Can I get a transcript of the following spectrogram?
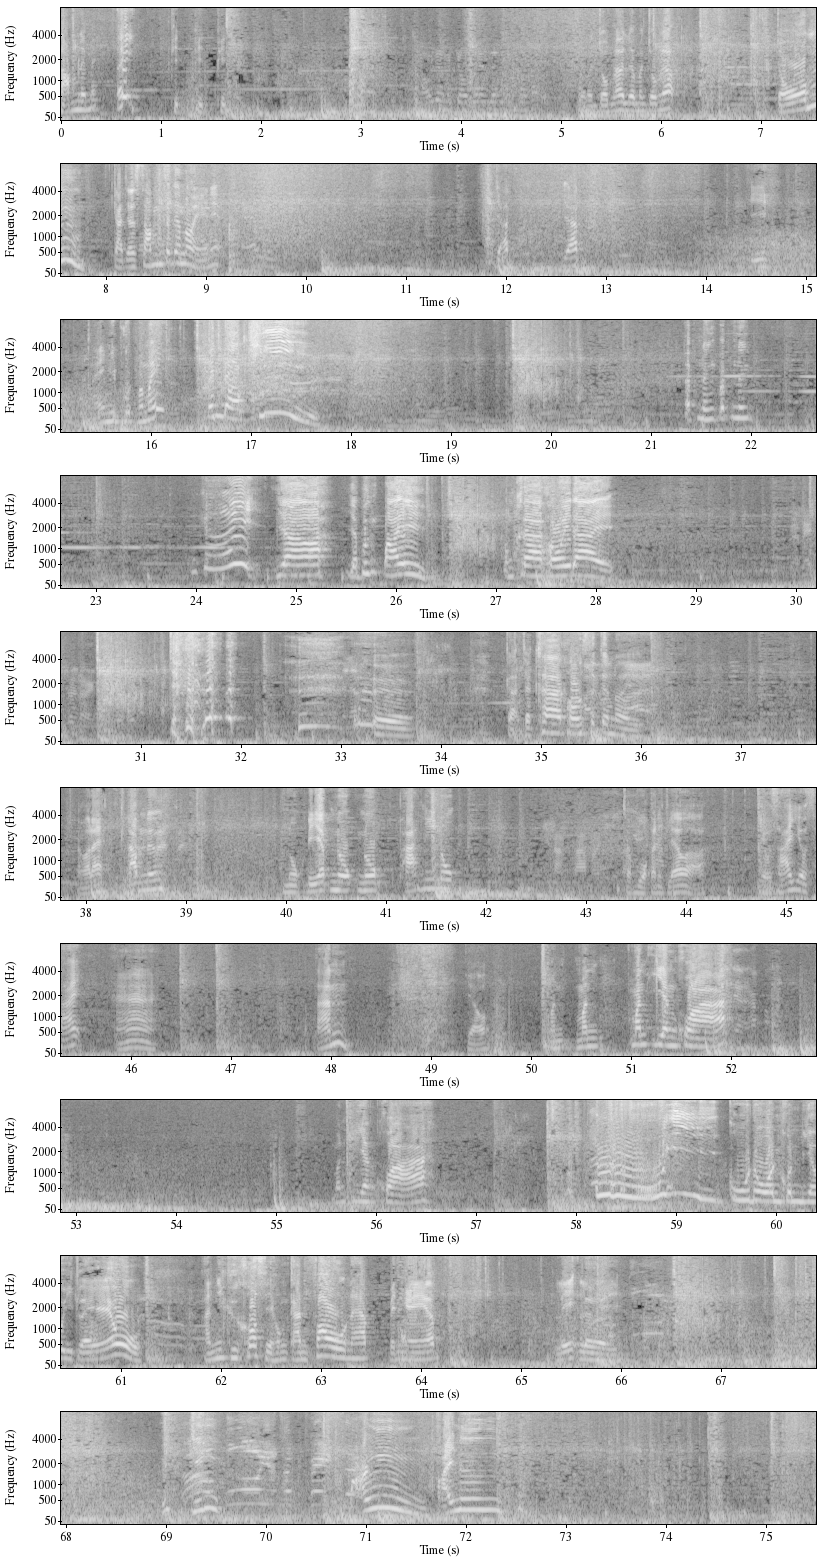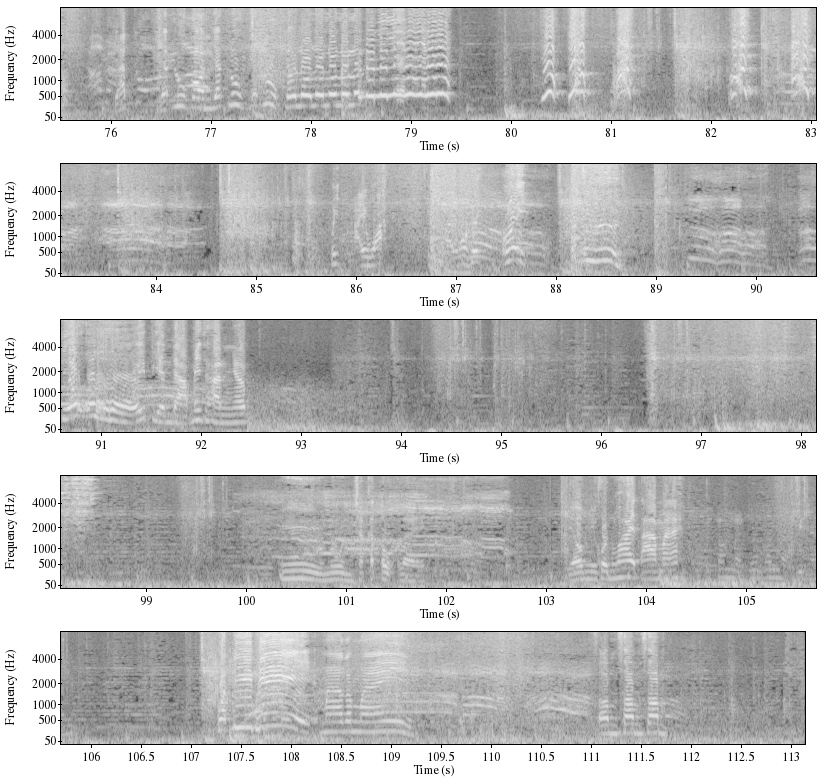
ซ้ำเลยไหมเอ้ย ผิดผิดผิดเรือมันจมแล้ว เรือมันจมแล้วจม จมกะจะซ้ำสักหน่อยอันเนี่ยยัดยัดอีไหนมีผุดมาไหมเป็นดอกขี้แป๊บหนึ่งแป๊บหนึ่งเฮ้ยอย่า อย่าพิ่งไปต้องฆ่าเขาให้ได้เออกะจะฆ่าเขาสักหน่อย เอาละอีกลำหนึ่งหนุกเดียบหนุกหนุกพาร์ทนี้หนุกจะบวกกันอีกแล้วเหรอเดี๋ยวซ้ายเดี๋ยวซ้ายอ่าตันเดี๋ยวมันมันมันเอียงขวา มันเอียงขวาโอ้ยกูโดนคนเดียวอีกแล้ว อันนี้คือข้อเสียของการเฝ้านะครับ เป็นไงครับ เละเลย จริงปังตายหนึ่งยัดยัดลูกก่อนยัดลูกยัดลูกเร็วเร็วเร็วเร็วเร็วเร็วเร็วเร็วเร็วเร็วไปไปไปไม่ตายวะไม่ตายวะเฮ้ยเฮ้ยเดี๋ยวโอ้โหเปลี่ยนดาบไม่ทันครับ นู่นชักกระตุกเลย เดี๋ยวมีคนว่ายตามมาสวัสดีพี่ มาทำไมซ่อมซ่อมซ่อม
